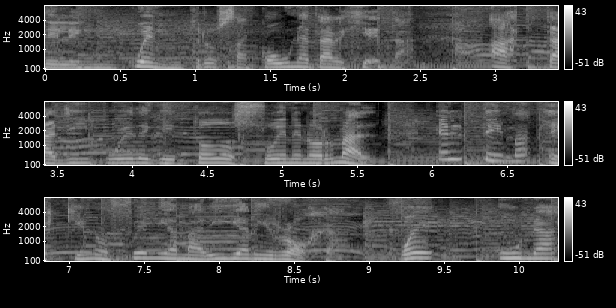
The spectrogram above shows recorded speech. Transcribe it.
del encuentro sacó una tarjeta. Hasta allí puede que todo suene normal. El tema es que no fue ni amarilla ni roja, fue una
